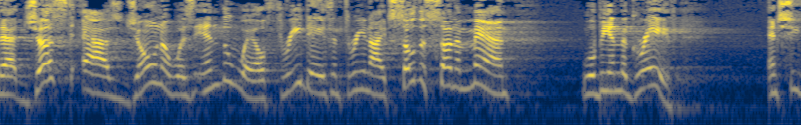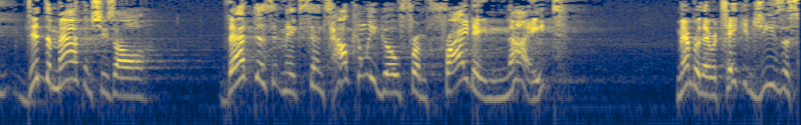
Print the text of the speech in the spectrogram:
that just as Jonah was in the whale three days and three nights, so the Son of Man will be in the grave. And she did the math and she's all, that doesn't make sense. How can we go from Friday night? Remember, they were taking Jesus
